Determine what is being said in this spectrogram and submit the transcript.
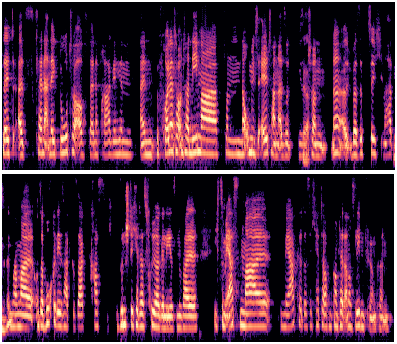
Vielleicht als kleine Anekdote auf deine Frage hin. Ein befreundeter Unternehmer von Naomis Eltern, also die sind ja. schon ne, über 70, hat mhm. irgendwann mal unser Buch gelesen, hat gesagt, krass, ich wünschte, ich hätte das früher gelesen, weil ich zum ersten Mal merke, dass ich hätte auch ein komplett anderes Leben führen können.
